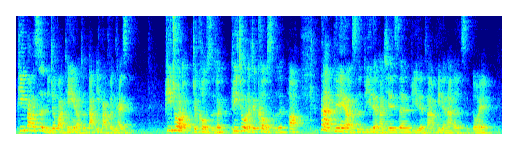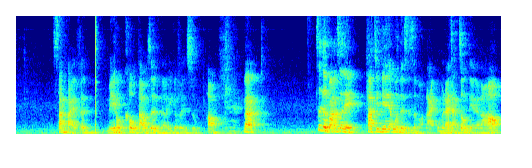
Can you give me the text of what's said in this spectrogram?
批八字你就把天野老师当一百分开始，批错了就扣十分，批错了就扣十分，哈。”那天野老师批了他先生，批了他，批了他儿子，各位三百分没有扣到任何一个分数。好，那这个八字呢？他今天要问的是什么？来，我们来讲重点了啦！哦，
